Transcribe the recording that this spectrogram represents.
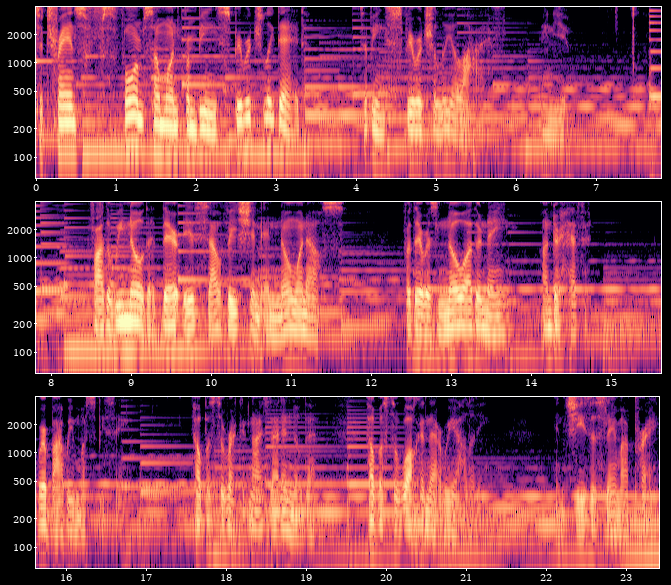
to transform someone from being spiritually dead to being spiritually alive. Father, we know that there is salvation in no one else, for there is no other name under heaven whereby we must be saved. Help us to recognize that and know that. Help us to walk in that reality. In Jesus' name I pray.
